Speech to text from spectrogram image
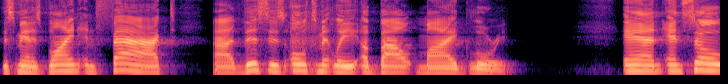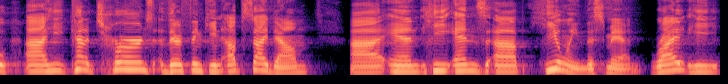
this man is blind. In fact, uh, this is ultimately about my glory. And, and so uh, he kind of turns their thinking upside down uh, and he ends up healing this man, right? He,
